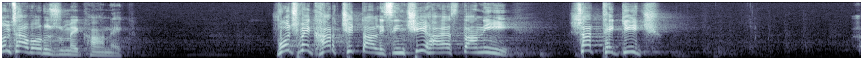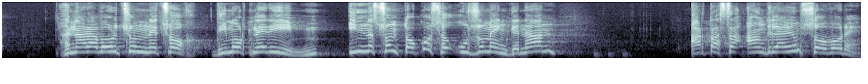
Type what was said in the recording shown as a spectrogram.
Ո՞նց է որ ուզում եք հանեք։ Ոչ մեկ հարց չի տալիս, ինչի Հայաստանի շատ թե քիչ հնարավորություն ունեցող դիմորդների 90%-ը ուզում են գնան արտասա Անգլիայում սովորեն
